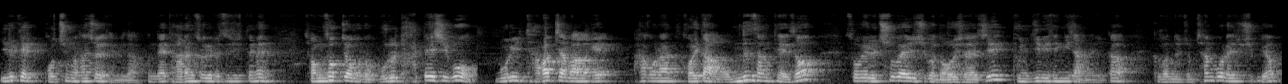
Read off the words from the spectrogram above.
이렇게 보충을 하셔야 됩니다. 근데 다른 soil을 쓰실 때는 정석적으로 물을 다 빼시고 물이 자박자박하게 하거나 거의 다 없는 상태에서 soil을 추가해 주시고 넣으셔야지 분진이 생기지 않으니까 그거는 좀 참고를 해 주시고요.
